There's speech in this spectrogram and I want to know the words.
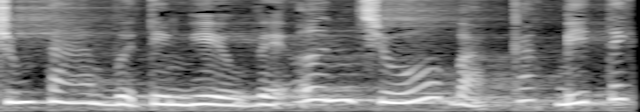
Chúng ta vừa tìm hiểu về ơn chúa và các bí tích.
